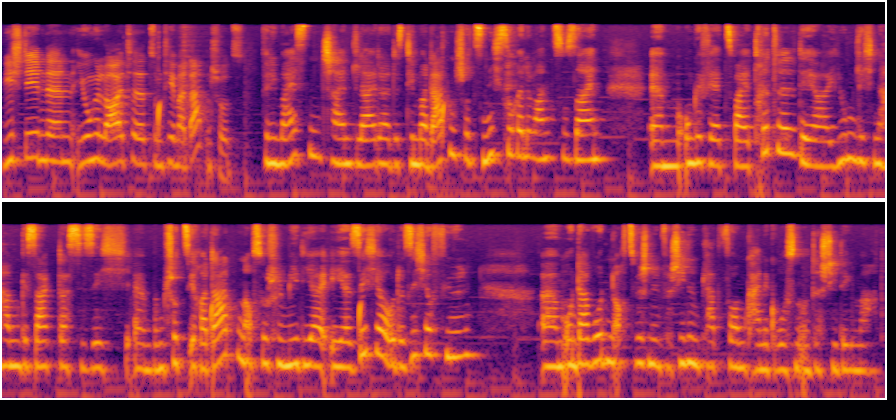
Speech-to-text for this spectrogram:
Wie stehen denn junge Leute zum Thema Datenschutz? Für die meisten scheint leider das Thema Datenschutz nicht so relevant zu sein. Ähm, ungefähr zwei Drittel der Jugendlichen haben gesagt, dass sie sich äh, beim Schutz ihrer Daten auf Social Media eher sicher oder sicher fühlen. Ähm, und da wurden auch zwischen den verschiedenen Plattformen keine großen Unterschiede gemacht.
